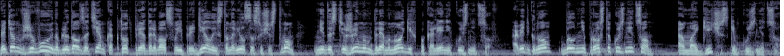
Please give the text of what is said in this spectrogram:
Ведь он вживую наблюдал за тем, как тот преодолевал свои пределы и становился существом, недостижимым для многих поколений кузнецов. А ведь гном был не просто кузнецом, а магическим кузнецом.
